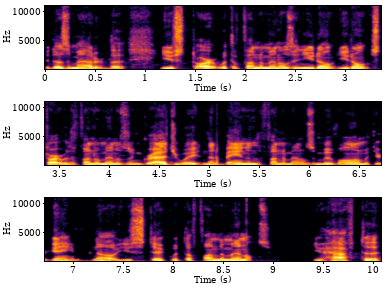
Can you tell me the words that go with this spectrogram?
it doesn't matter. The you start with the fundamentals and you don't you don't start with the fundamentals and graduate and then abandon the fundamentals and move on with your game. No, you stick with the fundamentals. You have to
